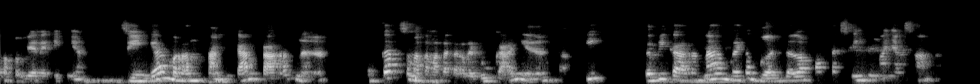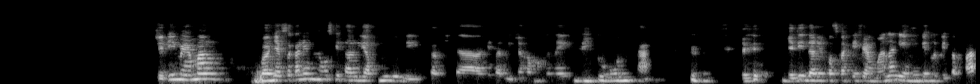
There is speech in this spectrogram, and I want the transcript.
faktor genetiknya. Sehingga merentangkan karena bukan semata-mata karena dukanya, tapi lebih karena mereka berada dalam konteks lingkungan yang sama. Jadi memang banyak sekali yang harus kita lihat dulu nih ketika kita bicara mengenai diturunkan. Jadi dari perspektif yang mana nih yang mungkin lebih tepat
